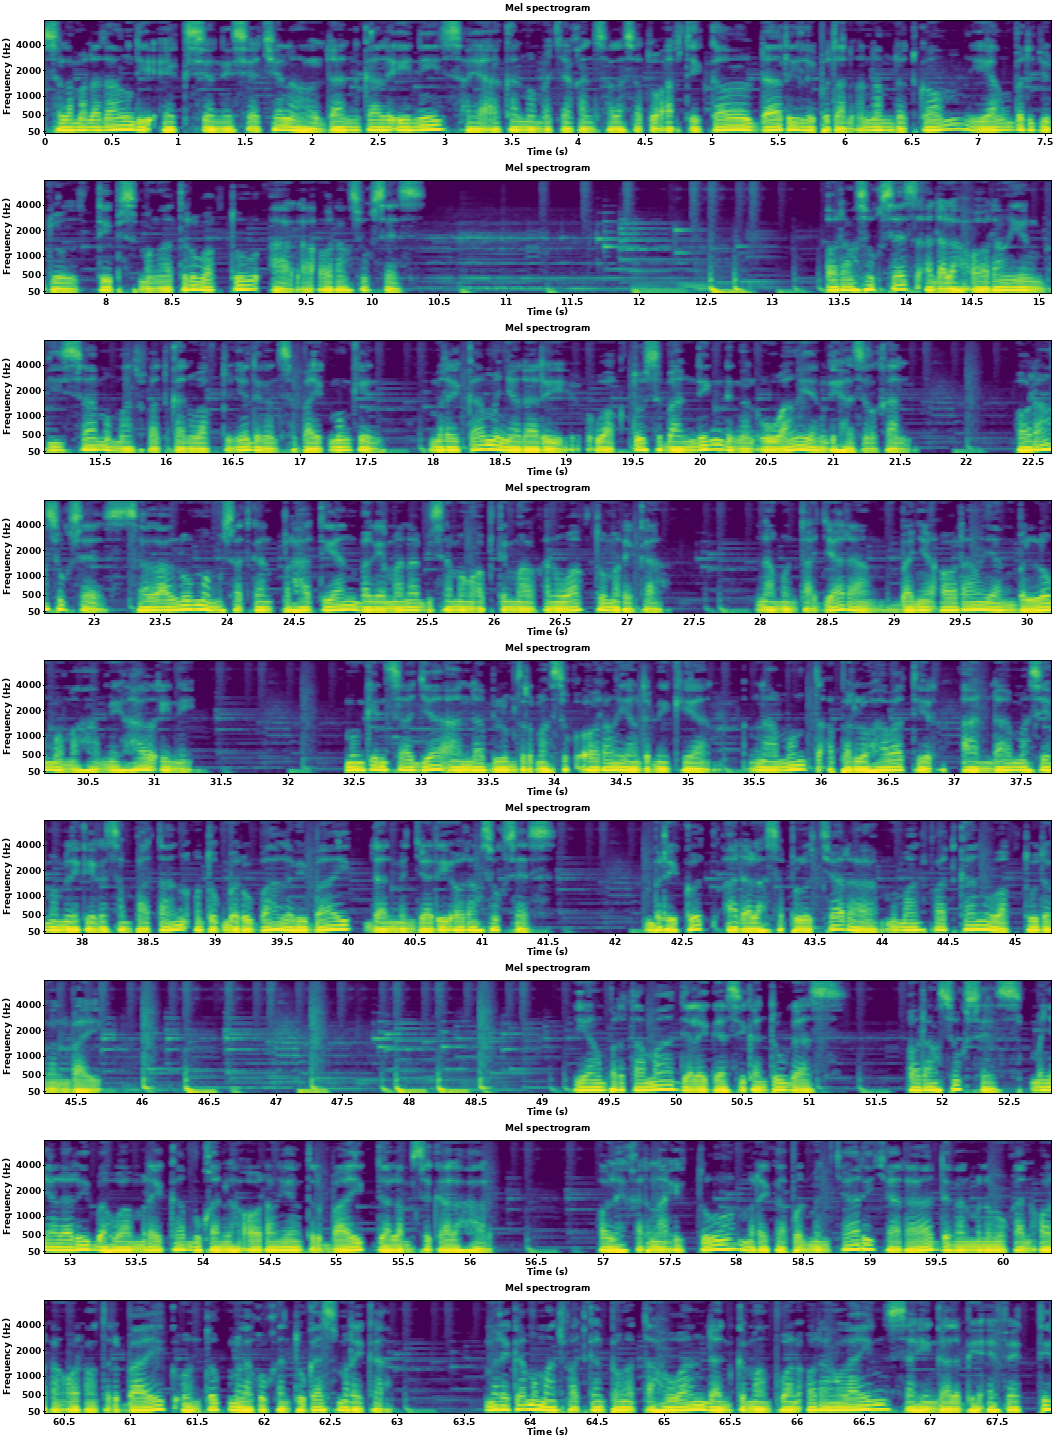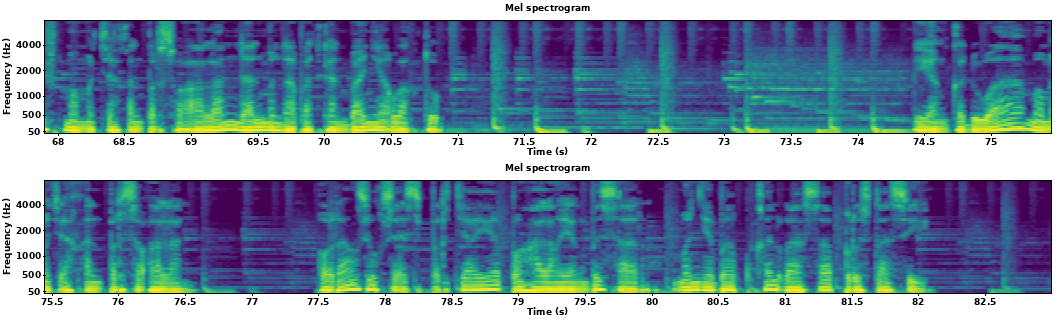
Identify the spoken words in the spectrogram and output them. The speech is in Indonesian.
Selamat datang di Exyonesia Channel dan kali ini saya akan membacakan salah satu artikel dari liputan6.com yang berjudul Tips Mengatur Waktu ala Orang Sukses. Orang sukses adalah orang yang bisa memanfaatkan waktunya dengan sebaik mungkin. Mereka menyadari waktu sebanding dengan uang yang dihasilkan. Orang sukses selalu memusatkan perhatian bagaimana bisa mengoptimalkan waktu mereka namun tak jarang banyak orang yang belum memahami hal ini. Mungkin saja Anda belum termasuk orang yang demikian, namun tak perlu khawatir, Anda masih memiliki kesempatan untuk berubah lebih baik dan menjadi orang sukses. Berikut adalah 10 cara memanfaatkan waktu dengan baik. Yang pertama, delegasikan tugas. Orang sukses menyadari bahwa mereka bukanlah orang yang terbaik dalam segala hal. Oleh karena itu, mereka pun mencari cara dengan menemukan orang-orang terbaik untuk melakukan tugas mereka. Mereka memanfaatkan pengetahuan dan kemampuan orang lain sehingga lebih efektif memecahkan persoalan dan mendapatkan banyak waktu. Yang kedua, memecahkan persoalan. Orang sukses percaya penghalang yang besar menyebabkan rasa frustasi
